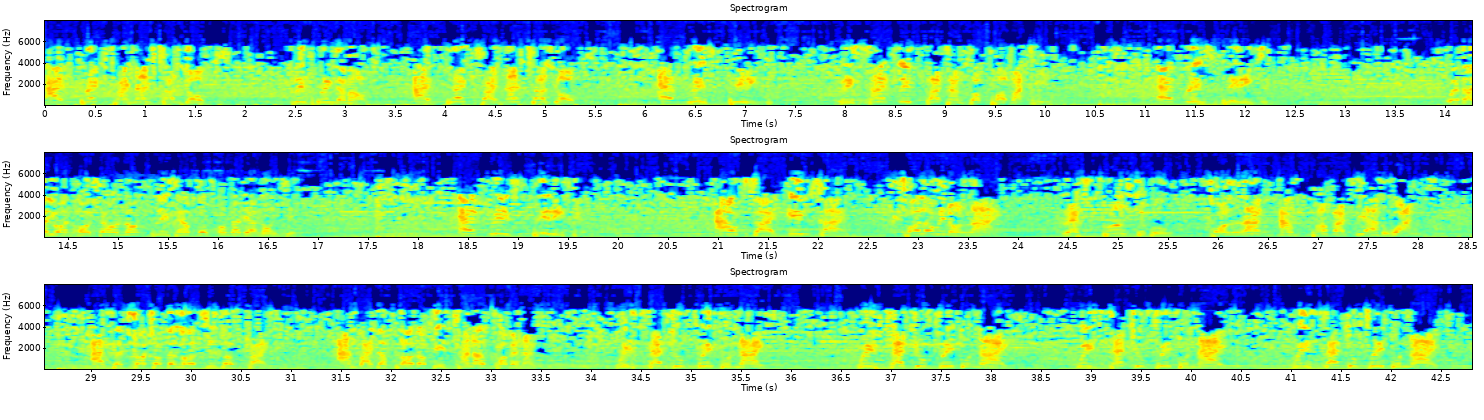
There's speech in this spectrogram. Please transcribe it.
I break financial yokes. Please bring them out. I break financial yokes. Every spirit recycling patterns of poverty. Every spirit, whether you're an usher or not, please help us under the anointing. Every spirit, outside, inside, following online, responsible for lack and poverty and want, as the church of the Lord Jesus Christ and by the blood of the eternal covenant. We set you free tonight. We set you free tonight. We set you free tonight. We set you free tonight.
